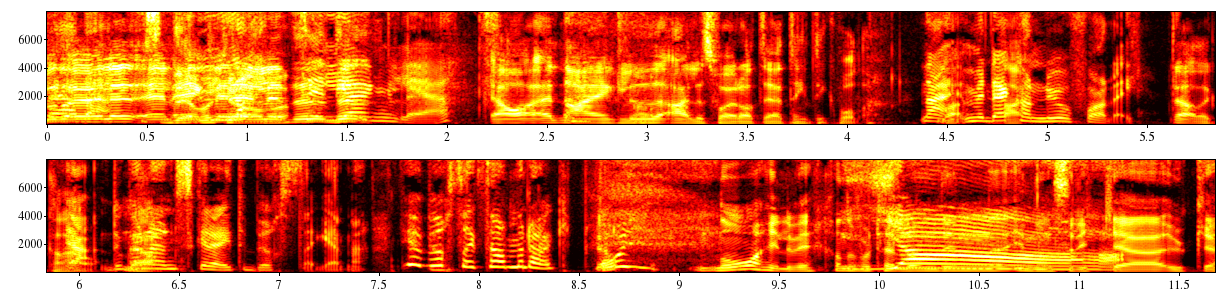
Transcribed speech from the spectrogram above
nei, nei, er eller- var eller- det- Tilgjengelighet. Ja, nei, egentlig det ærlige svaret at jeg tenkte ikke på det. Nei, men det Nei. kan du jo få deg. Ja, det kan Ja, du kan ja. ønske deg til bursdagen. Vi har bursdag samme dag. Oi, Nå, Hilvi, kan du fortelle Ja. om din innholdsrike uke.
